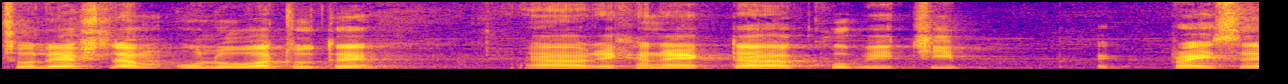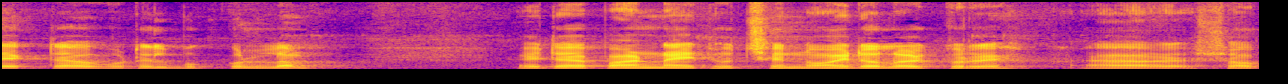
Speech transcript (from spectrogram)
চলে আসলাম উলুয়াটুতে আর এখানে একটা খুবই চিপ প্রাইসে একটা হোটেল বুক করলাম। এটা পার নাইট হচ্ছে নয় ডলার করে, আর সব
